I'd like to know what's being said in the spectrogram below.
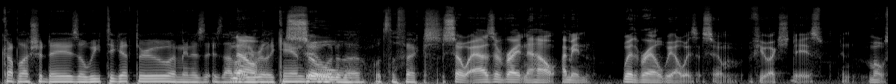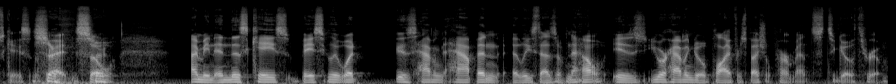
a couple extra days, a week to get through. I mean, is is that all you really can So- do? What are the what's the fix? So as of right now, I mean, with rail, we always assume a few extra days in most cases, Sure, right? So, sure. I mean, in this case, basically what is having to happen, at least as of now, is you're having to apply for special permits to go through.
